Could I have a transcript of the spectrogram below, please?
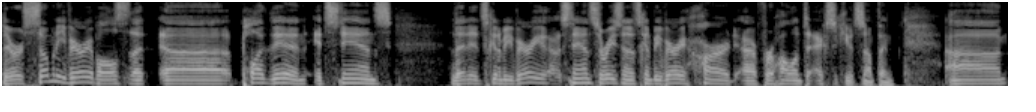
There are so many variables that uh, plugged in, it stands that it's going to be very stands to reason it's going to be very hard uh, for Holland to execute something. Um,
